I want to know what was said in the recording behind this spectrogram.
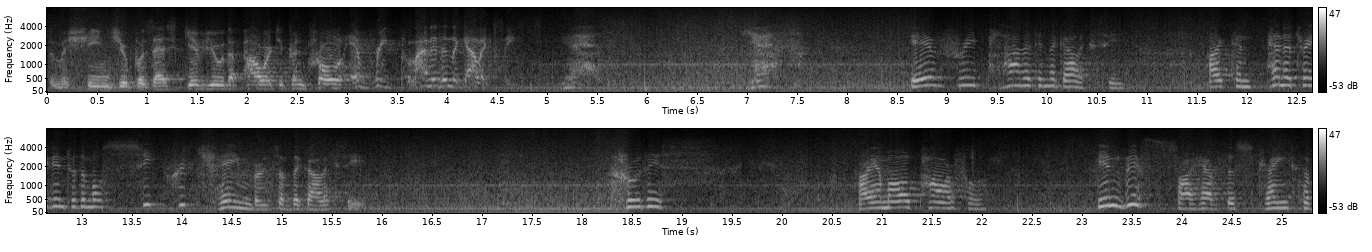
The machines you possess give you the power to control every planet in the galaxy. Yes. Yes. Every planet in the galaxy. I can penetrate into the most secret chambers of the galaxy. Through this, I am all powerful. In this, I have the strength of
